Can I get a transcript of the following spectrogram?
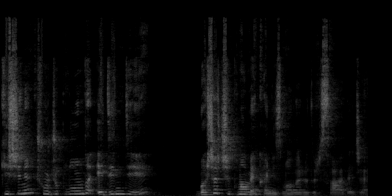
kişinin çocukluğunda edindiği başa çıkma mekanizmalarıdır sadece.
